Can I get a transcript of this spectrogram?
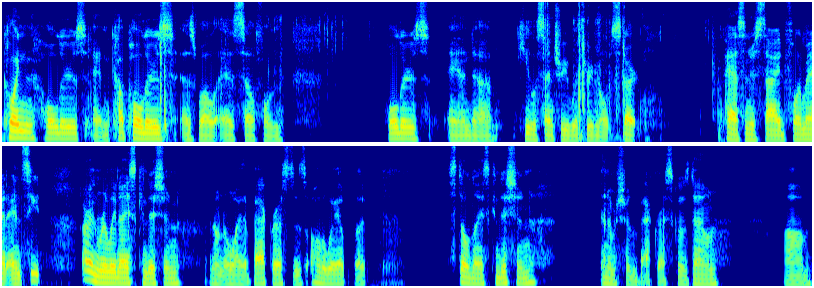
coin holders and cup holders, as well as cell phone holders and uh, keyless entry with remote start passenger side floor mat and seat are in really nice condition. I don't know why the backrest is all the way up, but still nice condition. And I'm sure the backrest goes down. Um,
